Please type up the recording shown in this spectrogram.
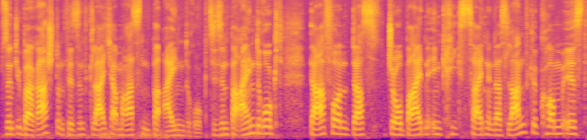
sind überrascht und wir sind gleichermaßen beeindruckt. Sie sind beeindruckt davon, dass Joe Biden in Kriegszeiten in das Land gekommen ist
